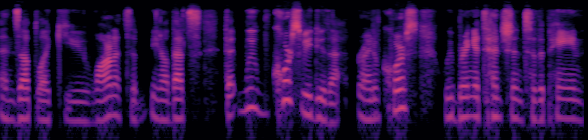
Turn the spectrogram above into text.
ends up like you want it to you know that's that we of course we do that right? Of course we bring attention to the pain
